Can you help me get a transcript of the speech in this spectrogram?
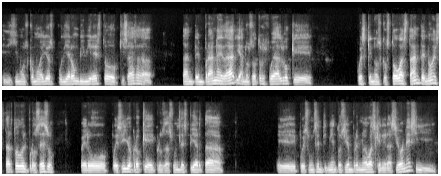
y dijimos cómo ellos pudieron vivir esto quizás a tan temprana edad y a nosotros fue algo que pues que nos costó bastante, ¿no? Estar todo el proceso. Pero pues sí, yo creo que Cruz Azul despierta eh, pues un sentimiento siempre en nuevas generaciones y,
